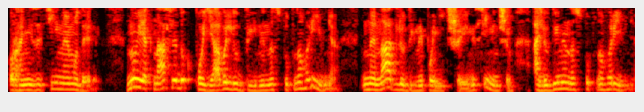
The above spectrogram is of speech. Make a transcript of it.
організаційної моделі. Ну і як наслідок появи людини наступного рівня, не над людини по і не всім іншим, а людини наступного рівня.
